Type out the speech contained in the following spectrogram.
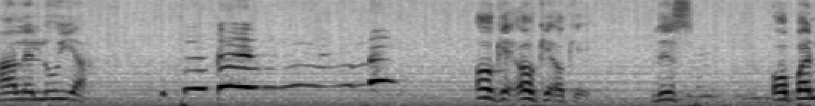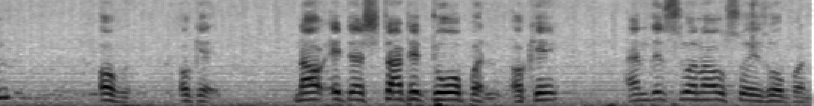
Hallelujah. Okay, okay, okay. This open. Oh, okay. Now it has started to open, okay? And this one also is open.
